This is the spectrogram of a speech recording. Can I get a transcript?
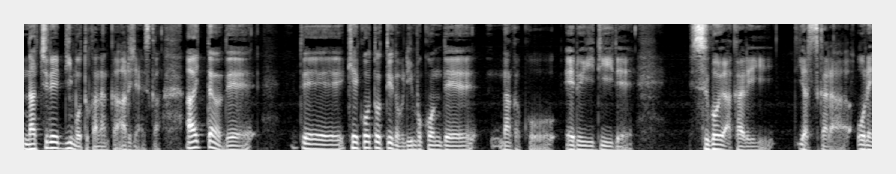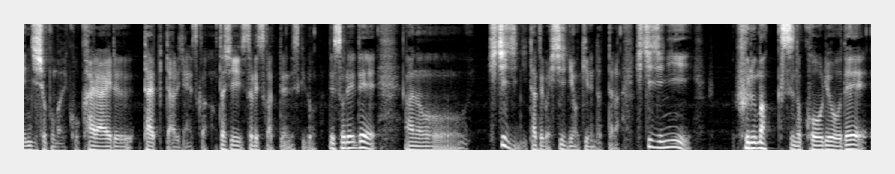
ナチュレリモとかなんかあるじゃないですか。ああいったので、で蛍光灯っていうのもリモコンでなんかこう LED ですごい明るいやつからオレンジ色までこう変えられるタイプってあるじゃないですか。私それ使ってるんですけど。でそれであの7時に例えば7時に起きるんだったら7時にフルマックスの光量で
